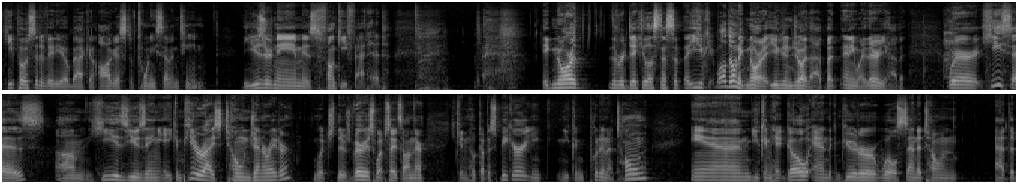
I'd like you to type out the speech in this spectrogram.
He posted a video back in August of 2017. The username is Funky Fathead. Ignore the ridiculousness of you. Can, well, don't ignore it. You can enjoy that. But anyway, there you have it. Where he says um, he is using a computerized tone generator, which there's various websites on there. You can hook up a speaker. You you can put in a tone, and you can hit go, and the computer will send a tone at the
